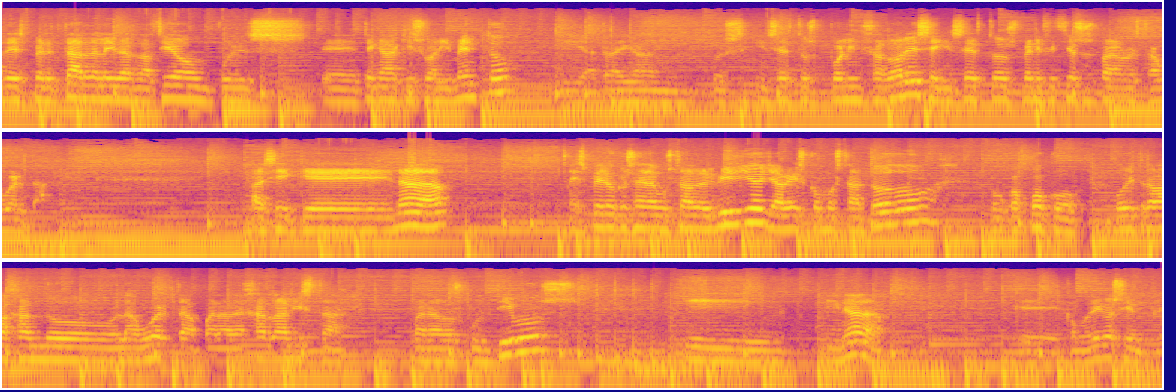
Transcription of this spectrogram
despertar de la hibernación, pues eh, tengan aquí su alimento y atraigan pues, insectos polinizadores e insectos beneficiosos para nuestra huerta. Así que nada, espero que os haya gustado el vídeo, ya veis cómo está todo. Poco a poco voy trabajando la huerta para dejarla lista para los cultivos y, nada, que como digo siempre,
